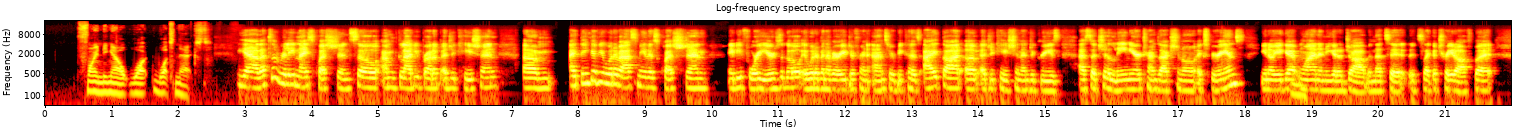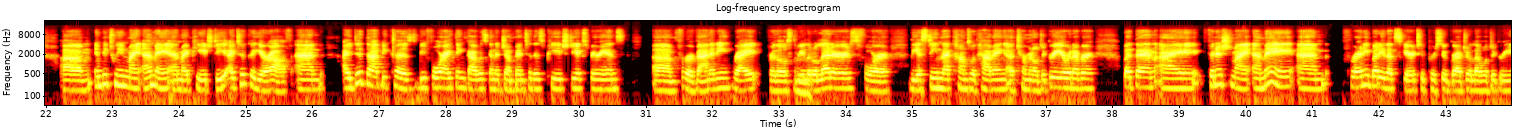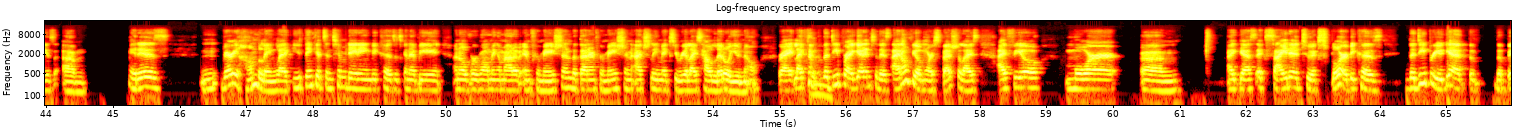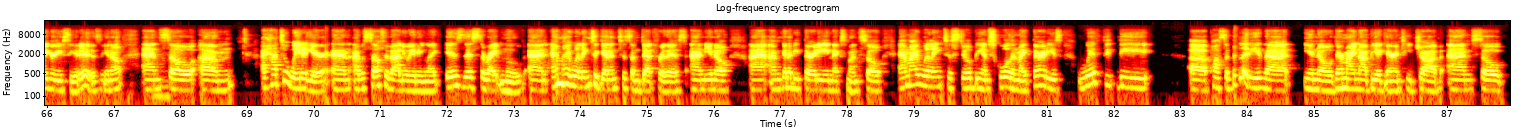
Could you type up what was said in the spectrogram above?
finding out what what's next? Yeah, that's a really nice question. So I'm glad you brought up education. Um, I think if you would have asked me this question maybe four years ago, it would have been a very different answer because I thought of education and degrees as such a linear transactional experience. You know, you get mm one and you get a job, and that's it. It's like a trade off. But um, in between my MA and my PhD, I took a year off. And I did that because before I think I was going to jump into this PhD experience, um, for vanity, right? For those three mm. little letters, for the esteem that comes with having a terminal degree or whatever. But then I finished my MA, and for anybody that's scared to pursue graduate level degrees, um, it is very humbling. Like you think it's intimidating because it's going to be an overwhelming amount of information, but that information actually makes you realize how little you know, right? Like the, the deeper I get into this, I don't feel more specialized. I feel more, um, I guess, excited to explore because the deeper you get, the the bigger you see it is, you know? And mm-hmm. so um, I had to wait a year and I was self evaluating like, is this the right move? And am I willing to get into some debt for this? And, you know, I, am going to be 30 next month. So am I willing to still be in school in my 30s with the, the uh, possibility that, you know, there might not be a guaranteed job? And so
